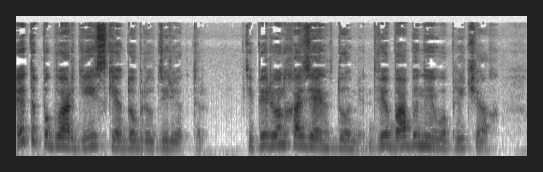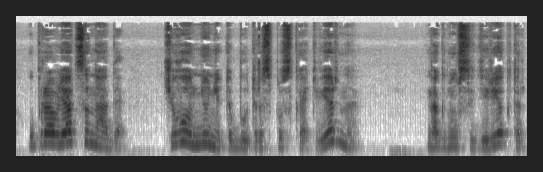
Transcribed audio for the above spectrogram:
«Это по-гвардейски», — одобрил директор. «Теперь он хозяин в доме, две бабы на его плечах. Управляться надо. Чего он нюни-то будет распускать, верно?» Нагнулся директор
